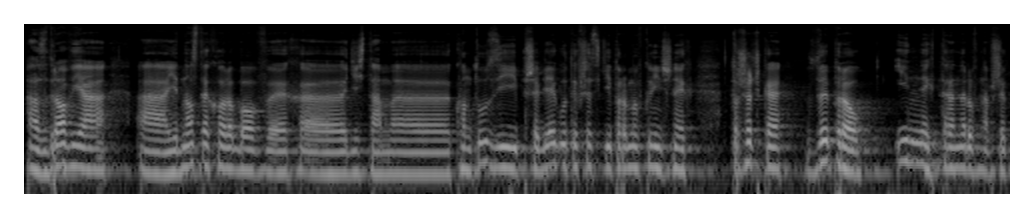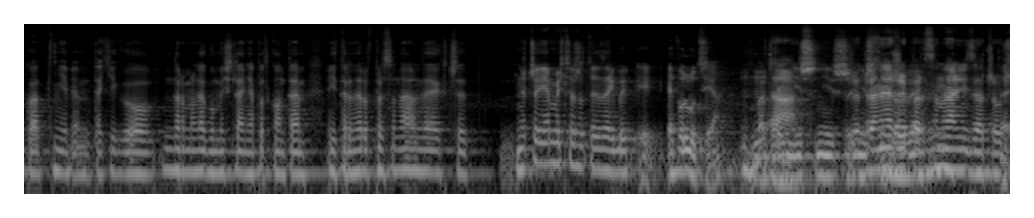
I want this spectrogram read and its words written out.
a zdrowia, jednostek chorobowych, e, gdzieś tam e, kontuzji, przebiegu tych wszystkich problemów klinicznych, troszeczkę wyprą innych trenerów, na przykład, nie wiem, takiego normalnego myślenia pod kątem i trenerów personalnych, czy Znaczy ja myślę, że to jest jakby ewolucja bardziej Tak, niż, niż że niż trenerzy personalni zaczął, Tak.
